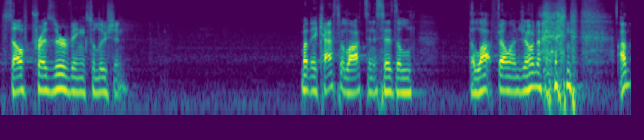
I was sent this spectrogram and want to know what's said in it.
self preserving solution. But they cast the lots, and it says the, the lot fell on Jonah. I'm,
